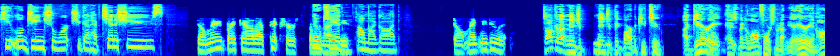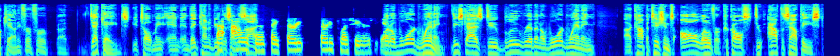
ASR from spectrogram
cute little jean shorts. You got to have tennis shoes. Don't make me break out our pictures from No the kidding. 90s. Oh my God. Don't make me do it. Talk about Ninja, Ninja Pig Barbecue too. Uh, Gary has been in law enforcement up in your area in Hall County for for uh, decades. You told me, and and they kind of do I, this on I the was going to say 30, 30 plus years. Yeah. but award winning. These guys do blue ribbon award winning uh, competitions all over, cook offs throughout the southeast,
